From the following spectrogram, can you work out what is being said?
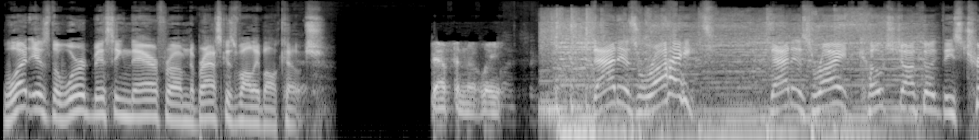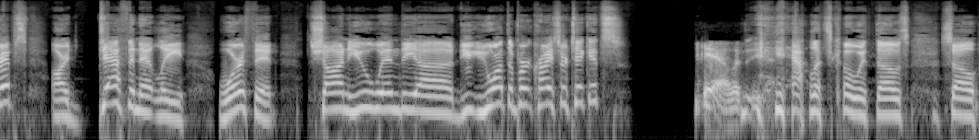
What is the word missing there from Nebraska's volleyball coach? Definitely. That is right. That is right, Coach John Cook. These trips are definitely worth it. Sean, you win the. Uh, do you, you want the Bert Kreischer tickets? Yeah, let's yeah, let's go with those. So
